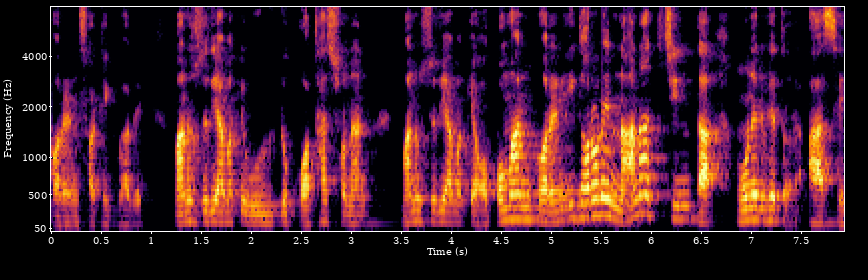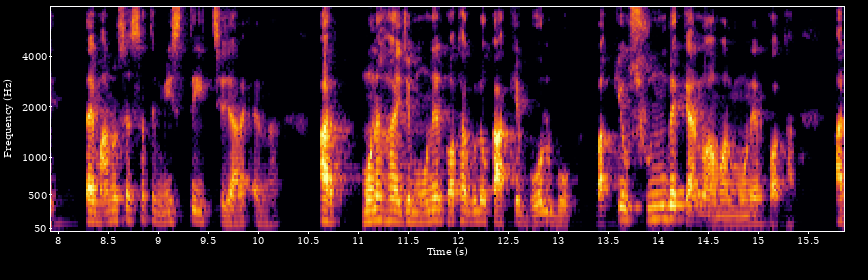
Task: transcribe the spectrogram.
করেন সঠিকভাবে, মানুষ যদি আমাকে উল্টো কথা শোনান, মানুষ যদি আমাকে অপমান করেন, এই ধরনের নানা চিন্তা মনের ভেতর আসে। তাই মানুষের সাথে মিশতে ইচ্ছে যায় না। আর মনে হয় যে মনের কথাগুলো কাকে বলব বা কেউ শুনবে কেন আমার মনের কথা? আর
